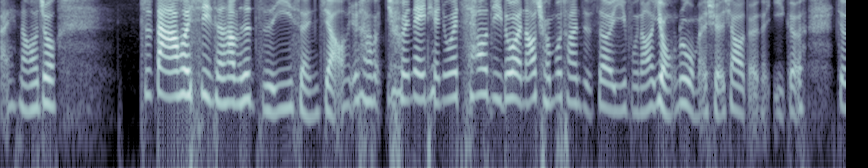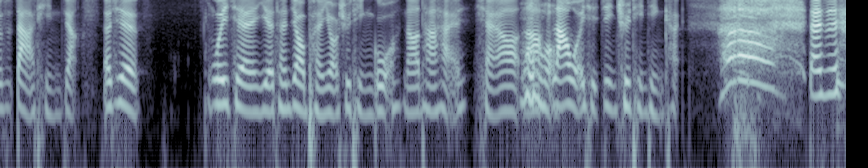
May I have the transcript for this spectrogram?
来，然后就就大家会戏称他们是紫衣神教，因为他们 因为那一天就会超级多人，然后全部穿紫色的衣服，然后涌入我们学校的那一个就是大厅这样，而且。我以前也曾经有朋友去听过，然后他还想要拉哇。拉我一起进去听听看，但是为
